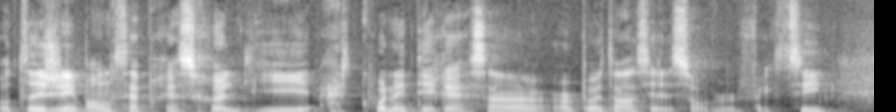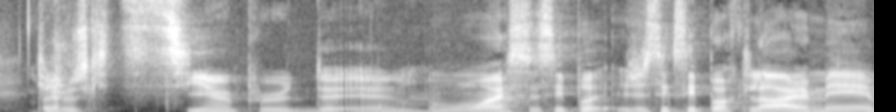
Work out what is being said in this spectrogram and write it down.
On dirait, j'ai l'impression que ça pourrait se relier à quoi d'intéressant, un potentiel, si on veut. Fait que, tu sais, Quelque chose qui titillait un peu de elle. Ouais, c'est c'est pas. Je sais que c'est pas clair, mais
